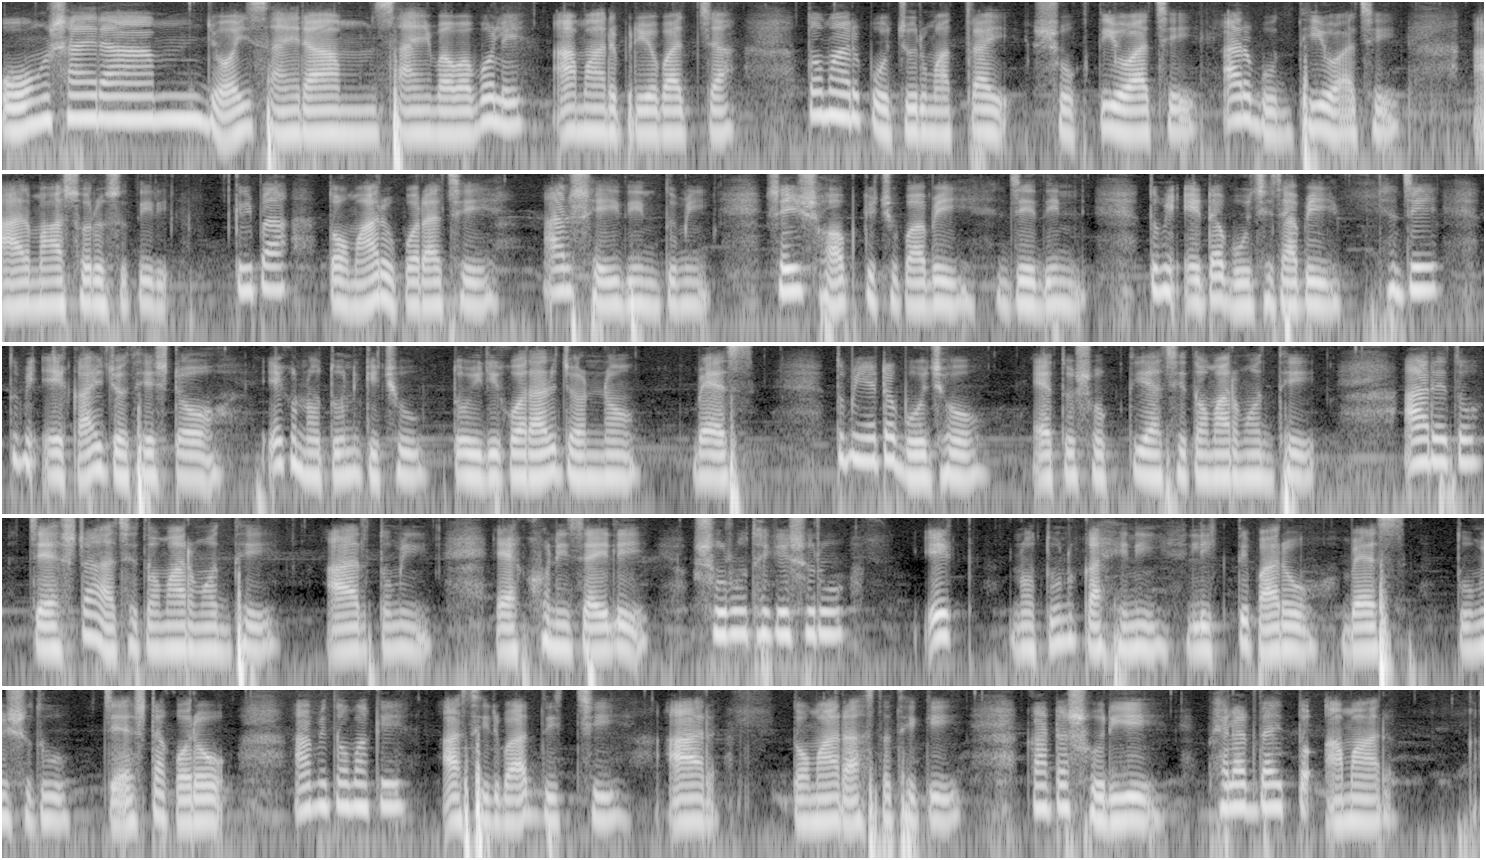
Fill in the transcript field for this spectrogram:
ওং সাঁইরাম, জয় সাঁইরাম, সাঁই বাবা বলে আমার প্রিয় বাচ্চা। তোমার প্রচুর মাত্রায় শক্তিও আছে আর বুদ্ধিও আছে। আর মা সরস্বতীর কৃপা তোমার উপর আছে। আর সেই দিন তুমি সেই সব কিছু পাবে। যেদিন তুমি এটা বুঝে যাবে যে তুমি একাই যথেষ্ট, এক নতুন কিছু তৈরি করার জন্য। ব্যাস, তুমি এটা বোঝো, এত শক্তি আছে তোমার মধ্যে। আর এত চেষ্টা আছে তোমার মধ্যে আর তুমি এখনই চাইলে শুরু থেকে শুরু এক নতুন কাহিনী লিখতে পারো। ব্যাস, তুমি শুধু চেষ্টা করো। আমি তোমাকে আশীর্বাদ দিচ্ছি। আর তোমার রাস্তা থেকে কাঁটা সরিয়ে ফেলার দায়িত্ব আমার।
